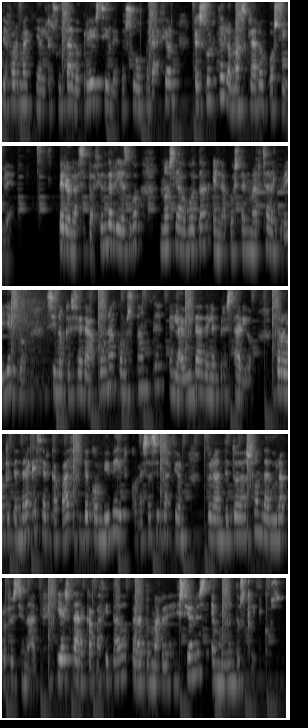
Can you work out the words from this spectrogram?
de forma que el resultado previsible de su operación resulte lo más claro posible. Pero la situación de riesgo no se agota en la puesta en marcha del proyecto, sino que será una constante en la vida del empresario, por lo que tendrá que ser capaz de convivir con esa situación durante toda su andadura profesional y estar capacitado para tomar decisiones en momentos críticos.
